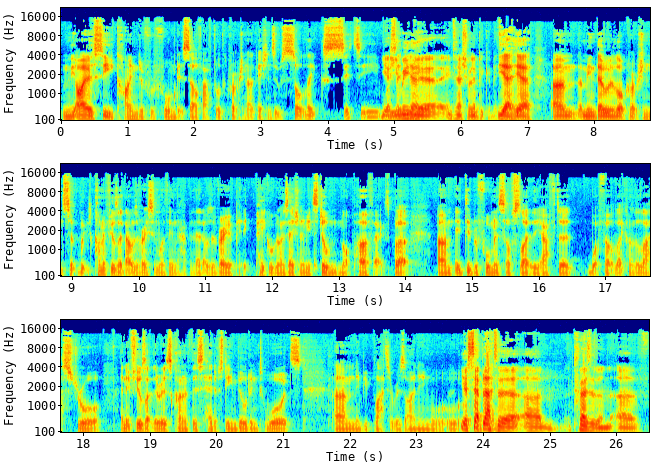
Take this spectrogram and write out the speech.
I mean, the IOC kind of reformed itself after all the corruption allegations. It was Salt Lake City. Yeah, you it? mean Yeah. the uh, International Olympic Committee? Yeah, yeah. Um, I mean, there were a lot of corruption, so it kind of feels like that was a very similar thing that happened there. That was a very opa- opaque organisation. I mean, it's still not perfect, but um, it did reform itself slightly after what felt like kind of the last straw. And it feels like there is kind of this head of steam building towards um, maybe Blatter resigning or, or Yeah, Sepp. Blatter, um, president of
